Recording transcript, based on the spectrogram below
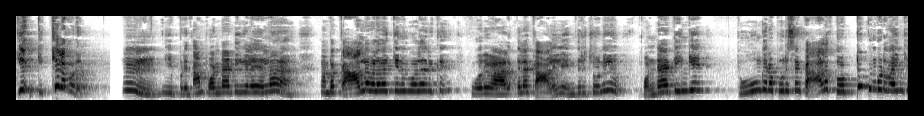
கி- கிக்கில கொடு ம் இப்படித்தான் பொண்டாட்டிங்களே எல்லாம் நம்ம காலை விழ வைக்கணும் போல இருக்கு. ஒரு காலத்துல காலையில எந்திரிச்சோனையும் பொண்டாட்டிங்க தூங்குற புருஷன் காலை தொட்டு கும்பிடுவாங்க.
